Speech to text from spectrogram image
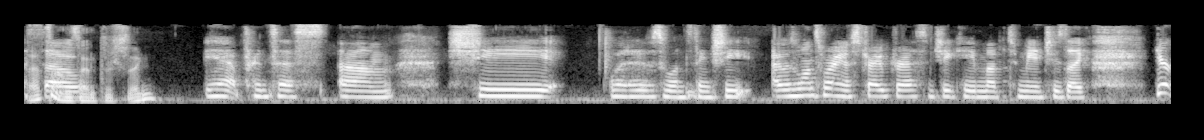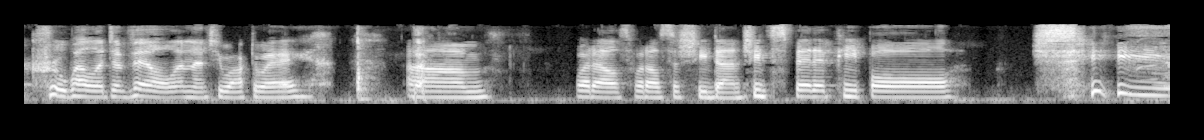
That So- sounds interesting. Yeah, princess. Um, she. What was one thing she? I was once wearing a striped dress, and she came up to me and she's like, "You're Cruella de Vil," and then she walked away. Um, what else? What else has she done? She'd spit at people. She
